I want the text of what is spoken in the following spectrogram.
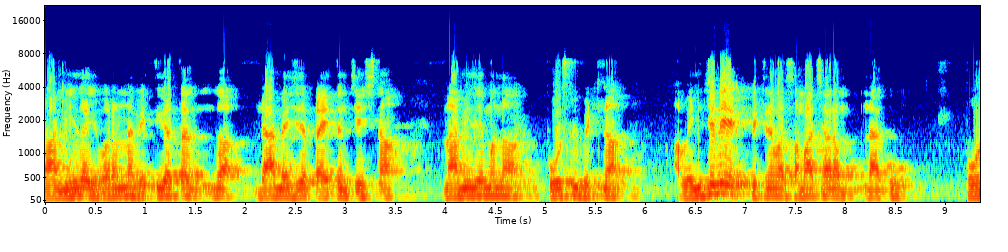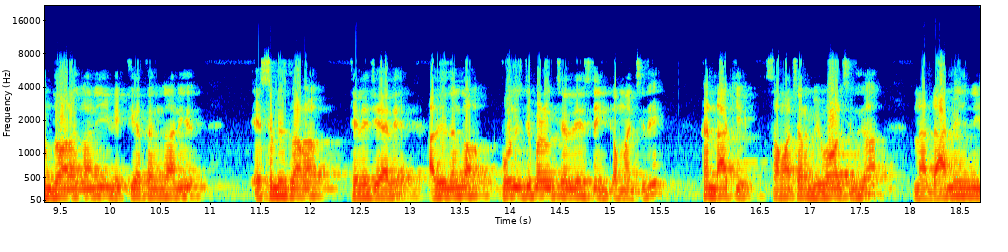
నా మీద ఎవరన్నా వ్యక్తిగతంగా డ్యామేజ్ ప్రయత్నం చేసినా నా మీద ఏమన్నా పోస్టులు పెట్టినా వెంటనే పెట్టిన వారి సమాచారం నాకు ఫోన్ ద్వారా కానీ వ్యక్తిగతంగా కానీ ఎస్ఎంఎస్ ద్వారా తెలియజేయాలి. అదేవిధంగా పోలీస్ డిపార్ట్మెంట్ తెలియజేస్తే ఇంకా మంచిది. కానీ నాకు సమాచారం ఇవ్వవలసిందిగా నా డ్యామేజ్ని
